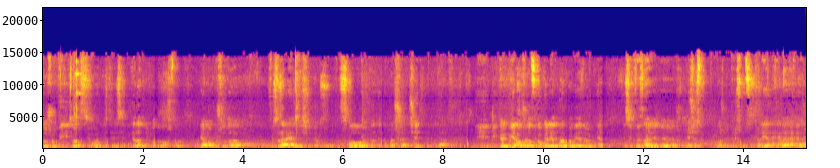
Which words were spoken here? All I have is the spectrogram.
тоже увидеть вас сегодня здесь. Я никогда бы не подумал, что я могу что-то в Израиле еще, это слово, это, это большая честь для меня. И, и как бы я уже сколько лет проповедую, меня, если бы вы знали, э, у меня сейчас немножко трясутся коленки, да, я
